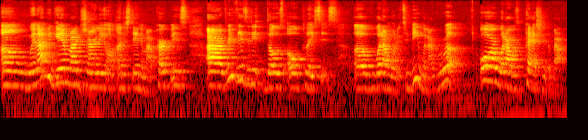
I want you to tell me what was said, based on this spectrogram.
Um, when I began my journey on understanding my purpose, I revisited those old places of what I wanted to be when I grew up or what I was passionate about.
